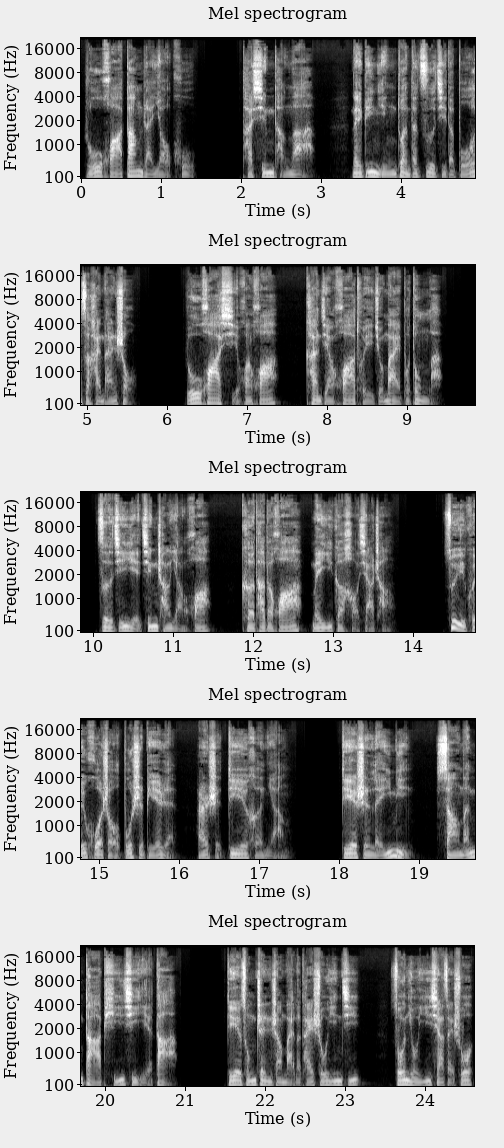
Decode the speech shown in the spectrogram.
如花当然要哭。她心疼啊，那比拧断她自己的脖子还难受。如花喜欢花，看见花腿就迈不动了。自己也经常养花，可她的花没一个好下场。罪魁祸首不是别人，而是爹和娘。爹是雷命，嗓门大，脾气也大。爹从镇上买了台收音机，左扭一下再说，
